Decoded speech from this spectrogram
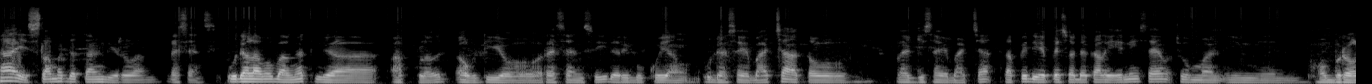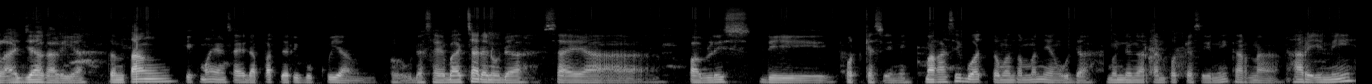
Hai, selamat datang di ruang resensi. Udah lama banget nggak upload audio resensi dari buku yang udah saya baca atau lagi saya baca. Tapi di episode kali ini saya cuman ingin ngobrol aja kali ya tentang hikmah yang saya dapat dari buku yang oh, udah saya baca dan udah saya publish di podcast ini. Makasih buat teman-teman yang udah mendengarkan podcast ini karena hari ini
